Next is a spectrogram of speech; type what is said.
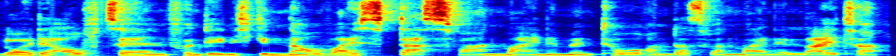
Leute aufzählen, von denen ich genau weiß, das waren meine Mentoren, das waren meine Leiter,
